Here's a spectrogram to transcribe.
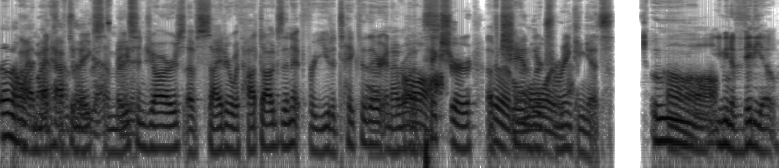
I don't know why I might have to make some mason jars of cider with hot dogs in it for you to take to there, and I want Oh, a picture of good Chandler Lord. drinking it. Ooh, Oh. you mean a video?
